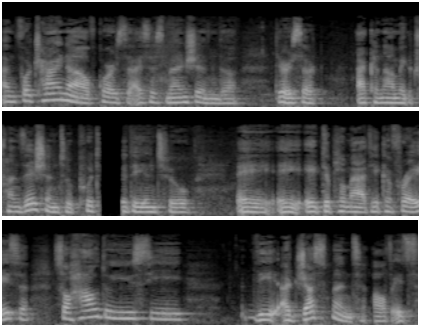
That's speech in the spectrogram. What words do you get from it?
And for China, of course, as is mentioned, uh, there's an economic transition to put it into a, a, a diplomatic phrase. So, how do you see the adjustment of its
